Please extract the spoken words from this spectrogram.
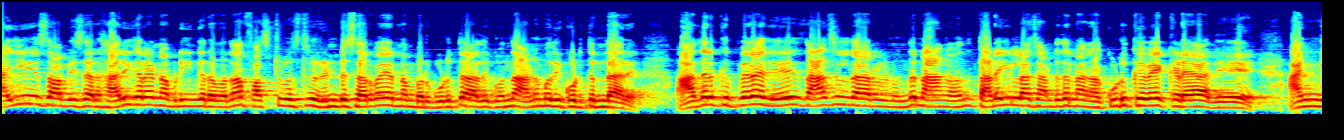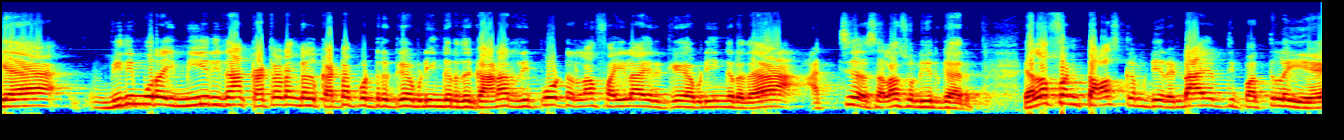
ஐஏஎஸ் ஆஃபீஸர் ஹரிகரன் அப்படிங்கிறவர் தான் ஃபர்ஸ்ட் ஃபஸ்ட்டு ரெண்டு சர்வேயர் நம்பர் கொடுத்து அதுக்கு வந்து அனுமதி கொடுத்துருந்தாரு. அதற்கு பிறகு தாசில்தாரர்கள் வந்து நாங்கள் வந்து தடையில்லா சான்றிதழ் நாங்கள் கொடுக்கவே கிடையாது. அங்கே விதிமுறை மீறி தான் கட்டடங்கள் கட்டப்பட்டிருக்கு அப்படிங்கிறதுக்கான ரிப்போர்ட் எல்லாம் ஃபைல் ஆயிருக்கு அப்படிங்கிறத அச்சு அசலாக சொல்லியிருக்காரு. எலஃபண்ட் டாஸ்க் கமிட்டி ரெண்டாயிரத்தி பத்துலேயே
